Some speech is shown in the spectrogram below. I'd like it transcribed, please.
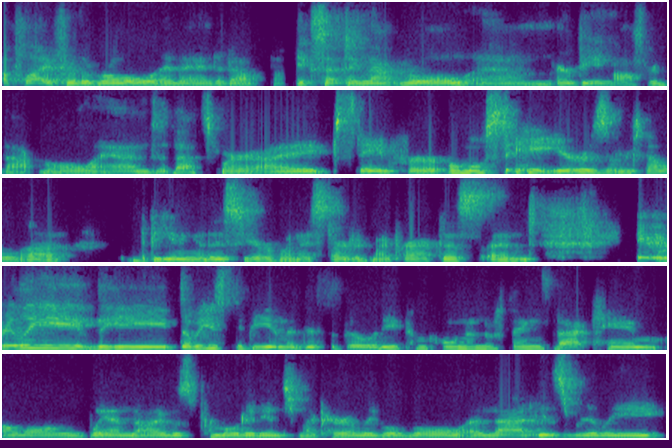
apply for the role and i ended up accepting that role um, or being offered that role and that's where i stayed for almost eight years until uh, the beginning of this year when i started my practice and it really the wcb and the disability component of things that came along when i was promoted into my paralegal role and that is really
